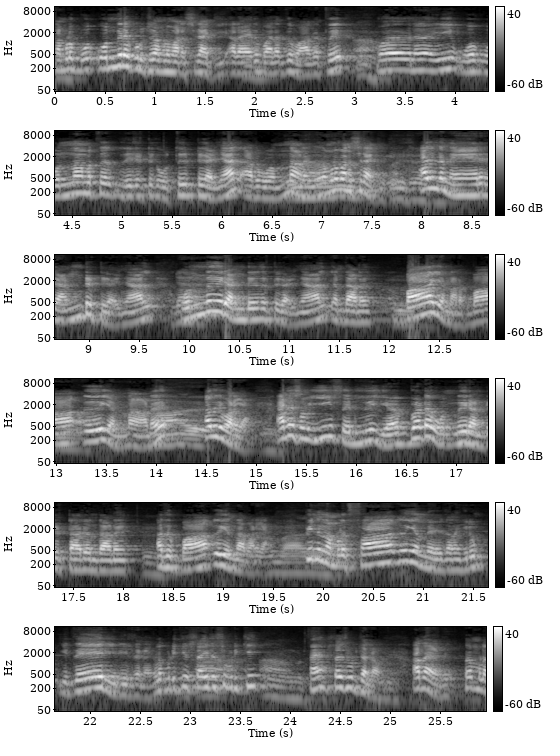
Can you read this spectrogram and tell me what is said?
നമ്മൾ ഒന്നിനെ കുറിച്ച് നമ്മൾ മനസ്സിലാക്കി. അതായത് വലത് ഭാഗത്ത് ഈ ഒന്നാമത്തെ ഇതിലിട്ട് ഒത്തിട്ട് കഴിഞ്ഞാൽ അത് ഒന്നാണ് നമ്മൾ മനസ്സിലാക്കി. അതിന്റെ നേരെ രണ്ടിട്ട് കഴിഞ്ഞാൽ ഒന്ന് രണ്ട് എന്നിട്ട് കഴിഞ്ഞാൽ എന്താണ്? ബാ എന്നാണ്. ബാ എന്നാണ് അതിന് പറയാം. അതേസമയം ഈ സെല്ലിൽ എവിടെ ഒന്ന് രണ്ടിട്ടാലും എന്താണ്? അത് ബാഗ് എന്നാ പറയാം. പിന്നെ നമ്മൾ സാഗ് എന്ന് എഴുതണമെങ്കിലും ഇതേ രീതിയിൽ തന്നെ. നിങ്ങൾ പിടിക്കും സ്റ്റൈലസ് പിടിക്കും. ഏഹ് സ്റ്റൈലസ് പിടിച്ചല്ലോ. അതായത് ഇപ്പൊ നമ്മൾ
